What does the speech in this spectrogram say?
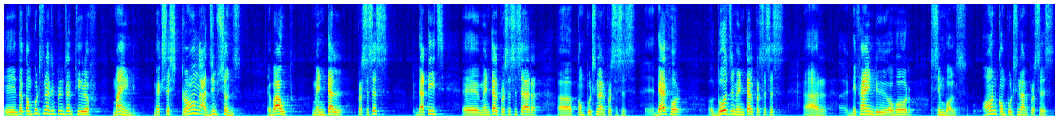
the computational representational theory of mind makes a strong assumptions about mental processes that is uh, mental processes are uh, computational processes. Therefore, those mental processes are defined over symbols on computational process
